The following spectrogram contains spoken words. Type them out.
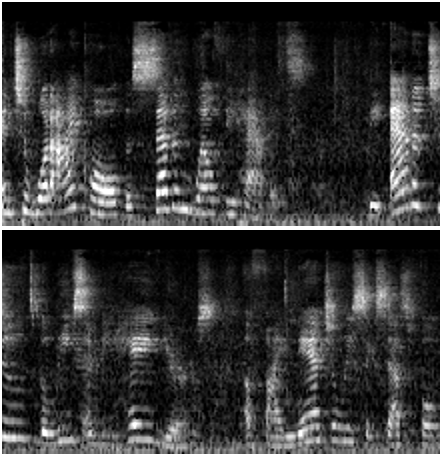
into what I call the seven wealthy habits. The attitudes, beliefs, and behaviors of financially successful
